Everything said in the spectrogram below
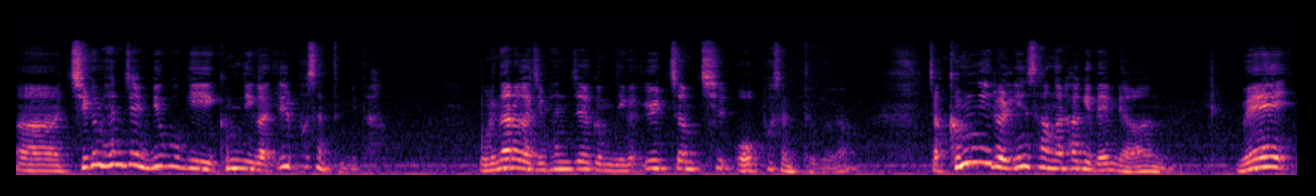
어, 지금 현재 미국이 금리가 1%입니다. 우리나라가 지금 현재 금리가 1.75%고요. 자, 금리를 인상을 하게 되면 왜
